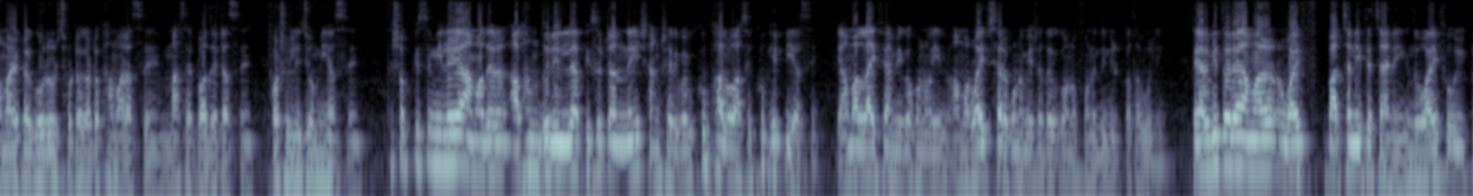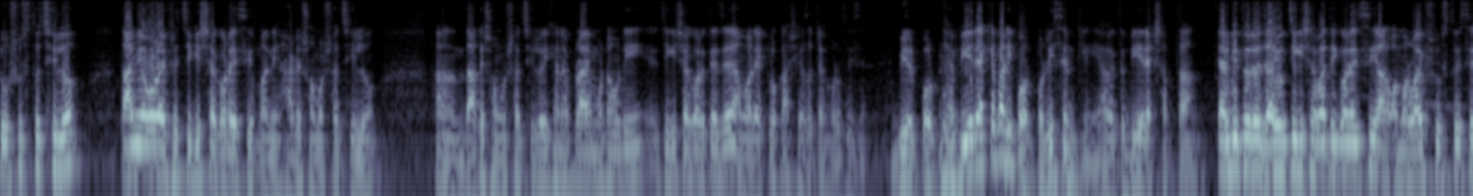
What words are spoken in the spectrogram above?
আমার একটা গরুর ছোটখাটো খামার আছে মাছের প্রজেক্ট আছে ফসলি জমি আছে। তো সব কিছু মিলে আমাদের আলহামদুলিল্লাহ পিছুটার নেই, সাংসারিকভাবে খুব ভালো আছে, খুব হ্যাপি আছে। আমার লাইফে আমি কখনো ওই আমার ওয়াইফ ছাড়া কোনো মেয়ের সাথে কোনো ফোনে দুই মিনিট কথা বলিনি। তার ভিতরে আমার ওয়াইফ বাচ্চা নিতে চায়নি, কিন্তু ওয়াইফ একটু অসুস্থ ছিল, তা আমি আবার ওয়াইফের চিকিৎসা করাইছি মানে হার্টের সমস্যা ছিল। হ্যাঁ, দাঁতের সমস্যা ছিল। এখানে প্রায় মোটামুটি চিকিৎসা করতে যে আমার এক লক্ষ আশি হাজার টাকা খরচ হয়েছে। বিয়ের পর হ্যাঁ বিয়ের একেবারেই পরপর পর রিসেন্টলি হয়তো বিয়ের এক সপ্তাহ। এর ভিতরে যাই হোক চিকিৎসা চিকিৎসাপাতি করাইছি আর আমার ওয়াইফ সুস্থ হয়েছে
